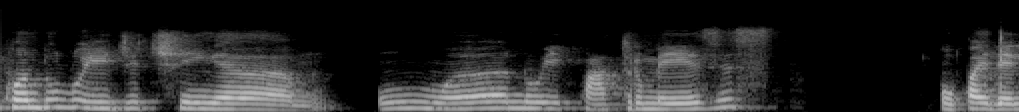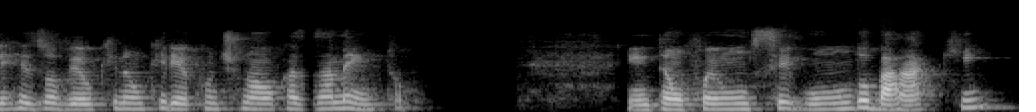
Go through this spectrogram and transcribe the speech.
quando o Luigi tinha um ano e quatro meses, o pai dele resolveu que não queria continuar o casamento. Então, foi um segundo baque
